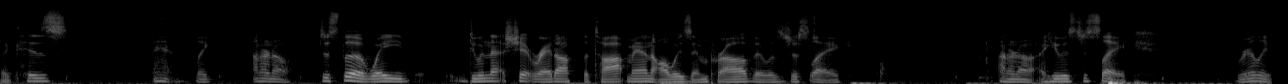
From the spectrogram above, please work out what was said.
like his man like i don't know just the way he, doing that shit right off the top man always improv it was just like i don't know he was just like really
